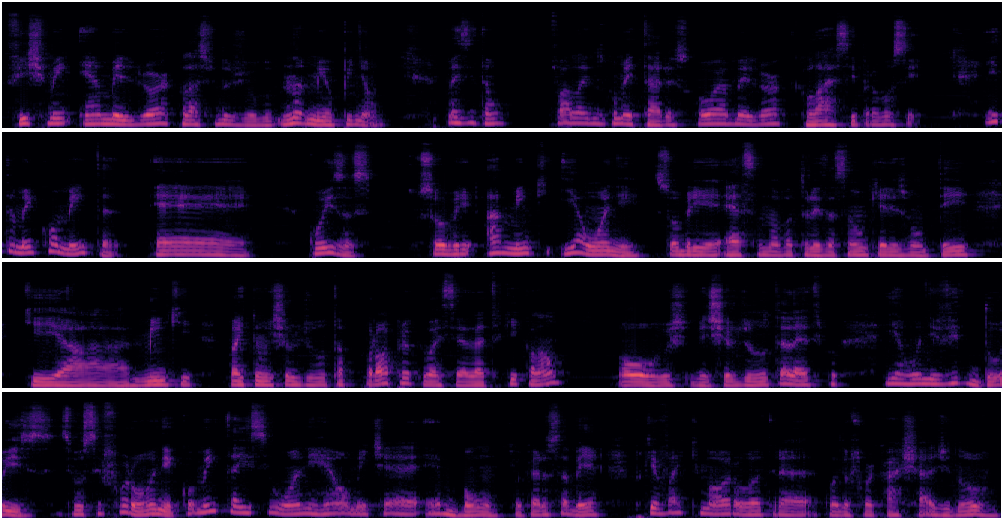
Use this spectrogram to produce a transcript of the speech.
Fishman é a melhor classe do jogo, na minha opinião. Mas então, Fala aí nos comentários qual é a melhor classe para você. E também comenta é, coisas sobre a Mink e a Oni, sobre essa nova atualização que eles vão ter, que a Mink vai ter um estilo de luta próprio, que vai ser Electric Clown, ou estilo de luta elétrico, e a Oni V2. Se você for Oni, comenta aí se o Oni realmente é, é bom, que eu quero saber, porque vai que uma hora ou outra, quando eu for caixar de novo,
